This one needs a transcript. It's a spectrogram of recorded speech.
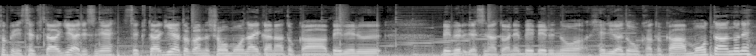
特にセクターギアですね。セクターギアとかの消耗ないかなとか、ベベル、ベベルですね。あとはね、ベベルのヘリはどうかとか、モーターのね、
